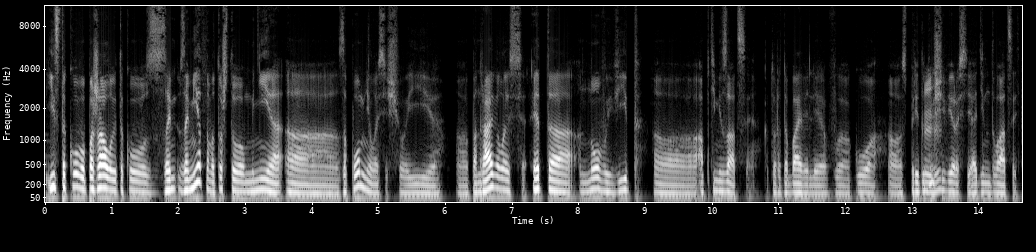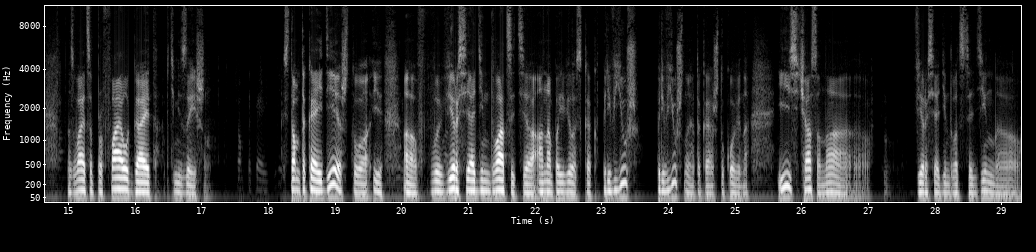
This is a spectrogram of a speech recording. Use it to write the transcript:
Из такого, пожалуй, такого заметного, то, что мне а, запомнилось еще и а, понравилось, это новый вид Э, оптимизация, которую добавили в Go э, с предыдущей mm-hmm. версии 1.20. Называется Profile Guide Optimization. Там такая идея, что и, а, в версии 1.20 э, она появилась как превьюш, превьюшная такая штуковина, и сейчас она в версии 1.21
